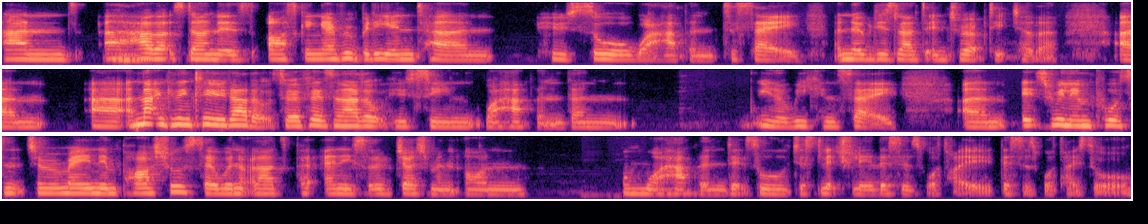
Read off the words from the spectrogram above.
And uh, how that's done is asking everybody in turn who saw what happened to say, and nobody's allowed to interrupt each other. Um, uh, and that can include adults. So if there's an adult who's seen what happened, then you know we can say um, it's really important to remain impartial. So we're not allowed to put any sort of judgment on on what happened. It's all just literally this is what I this is what I saw,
